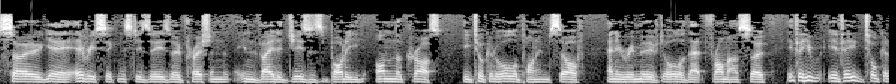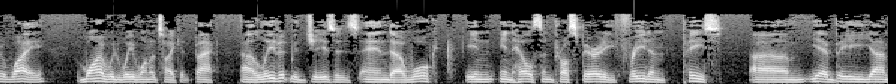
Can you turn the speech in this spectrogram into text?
so yeah, every sickness, disease, oppression invaded Jesus' body on the cross. He took it all upon himself, and he removed all of that from us. So if he if he took it away, why would we want to take it back? Uh, leave it with Jesus and uh, walk in in health and prosperity, freedom, peace. Um, yeah, be um,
